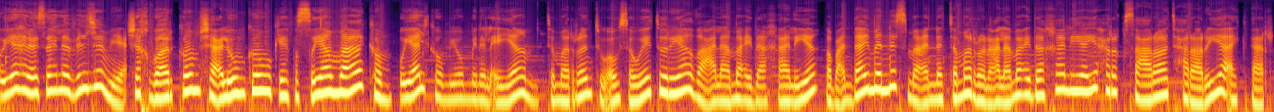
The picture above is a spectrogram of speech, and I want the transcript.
ويا هلا وسهلا بالجميع. شخباركم شعلومكم وكيف الصيام معاكم؟ ويالكم يوم من الأيام تمرنتوا أو سويتوا رياضة على معدة خالية؟ طبعا دايما نسمع أن التمرن على معدة خالية يحرق سعرات حرارية أكثر.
